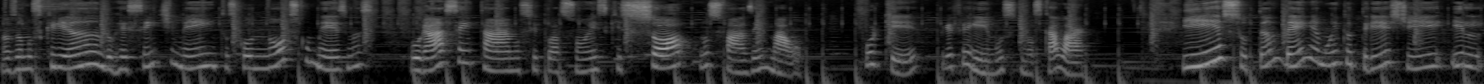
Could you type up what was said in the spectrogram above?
nós vamos criando ressentimentos conosco mesmas por aceitarmos situações que só nos fazem mal, porque preferimos nos calar. E isso também é muito triste e, e,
